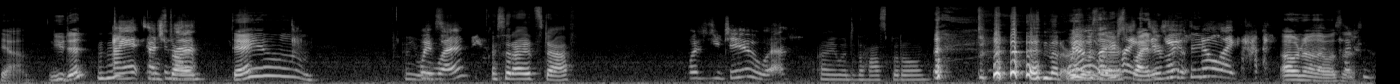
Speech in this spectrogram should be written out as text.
Yeah, you did. Mhm. I ain't Almost touching that. died. Damn. Anyways, Wait, what? I said I had staph. What did you do? I went to the hospital. Wait, and then was that your earlier- like, spider bite you, thing? No, like Oh no, that wasn't. did, how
